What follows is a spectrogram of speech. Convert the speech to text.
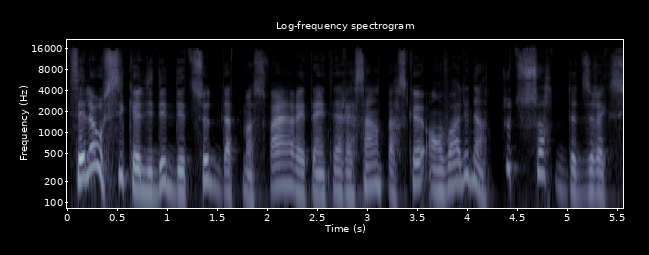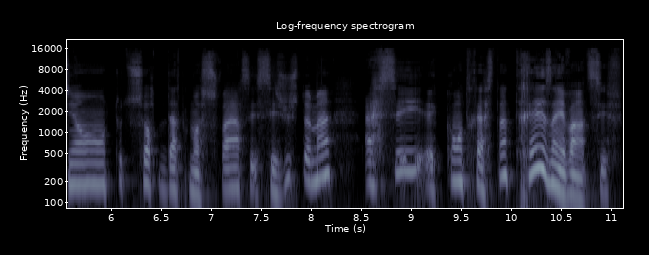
C'est là aussi que l'idée d'étude d'atmosphère est intéressante parce qu'on va aller dans toutes sortes de directions, toutes sortes d'atmosphères. C'est justement assez euh, contrastant, très inventif.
